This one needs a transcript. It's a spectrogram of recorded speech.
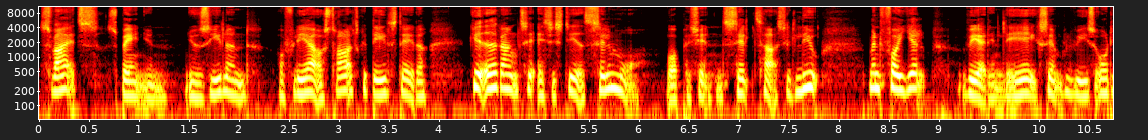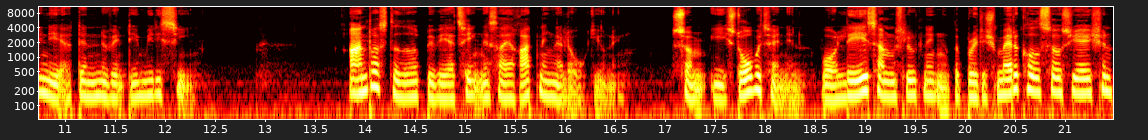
Schweiz, Spanien, New Zealand og flere australske delstater giver adgang til assisteret selvmord, hvor patienten selv tager sit liv, men får hjælp ved at en læge eksempelvis ordinerer den nødvendige medicin. Andre steder bevæger tingene sig i retningen af lovgivning, som i Storbritannien, hvor lægesammenslutningen The British Medical Association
